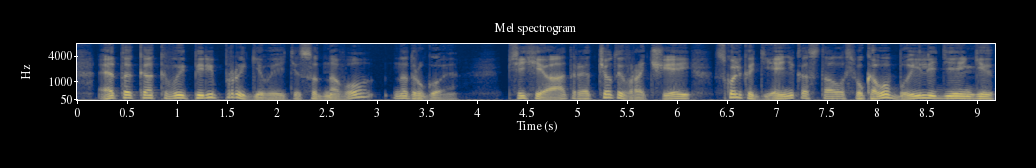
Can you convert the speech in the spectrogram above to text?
— это как вы перепрыгиваете с одного на другое. Психиатры, отчеты врачей, сколько денег осталось, у кого были деньги,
